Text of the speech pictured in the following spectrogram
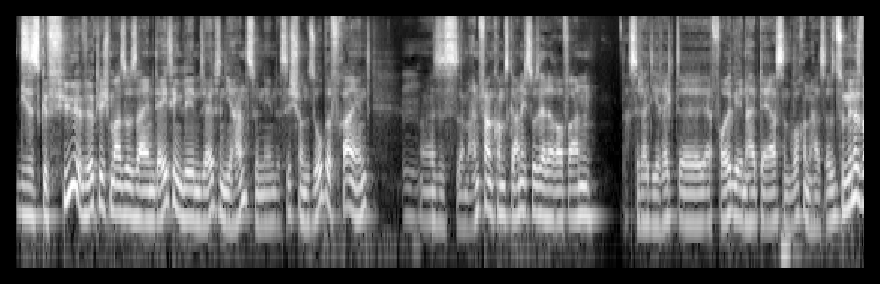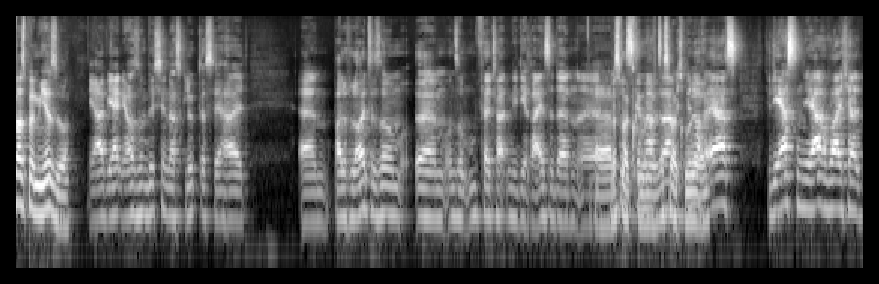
dieses Gefühl, wirklich mal so sein Datingleben selbst in die Hand zu nehmen, das ist schon so befreiend. Mhm. Es ist, am Anfang kommt es gar nicht so sehr darauf an, dass du da direkt äh, Erfolge innerhalb der ersten Wochen hast. Also zumindest war es bei mir so. Ja, wir hatten ja auch so ein bisschen das Glück, dass wir halt ähm, ein paar Leute so in ähm, unserem Umfeld hatten, die die Reise dann äh, ja, das war cool, gemacht das haben. War ich cool, bin auch ja. erst, für die ersten Jahre war ich halt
